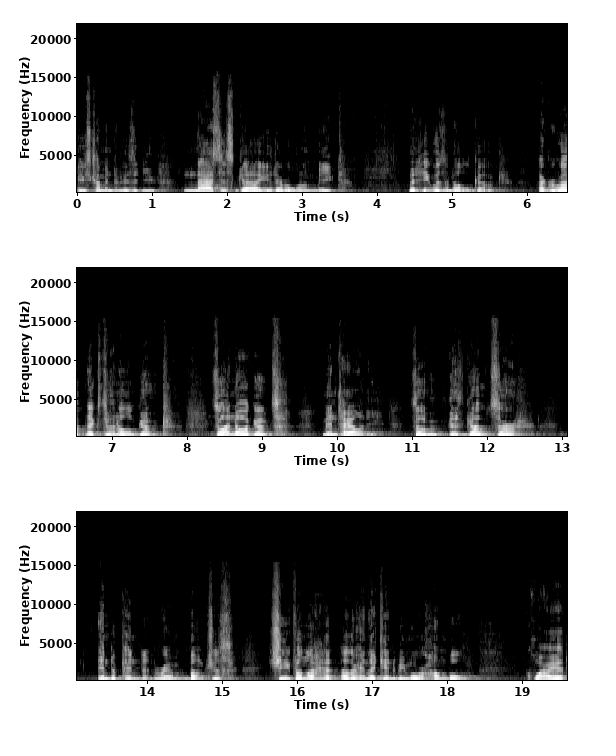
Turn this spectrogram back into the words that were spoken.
He's coming to visit you. Nicest guy you'd ever want to meet. But he was an old goat. I grew up next to an old goat. So I know a goat's mentality. So as goats are independent, rambunctious, sheep, on the other hand, they tend to be more humble, quiet,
